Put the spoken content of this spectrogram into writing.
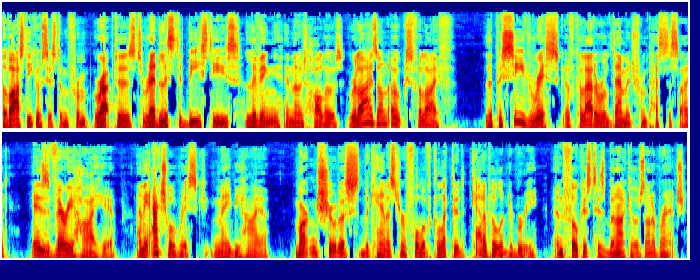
A vast ecosystem, from raptors to red listed beasties living in those hollows, relies on oaks for life. The perceived risk of collateral damage from pesticide is very high here, and the actual risk may be higher. Martin showed us the canister full of collected caterpillar debris and focused his binoculars on a branch.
